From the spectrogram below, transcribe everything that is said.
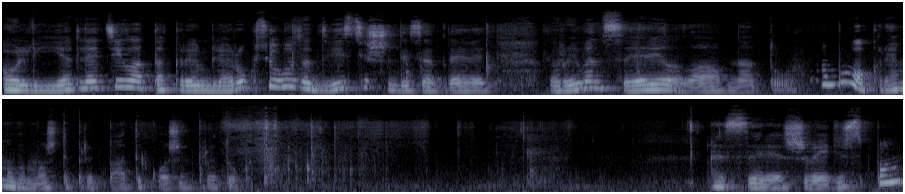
олія для тіла та крем для рук всього за 269 гривень серії Love Nature. Або окремо ви можете придбати кожен продукт. Серія Swedish Spa,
